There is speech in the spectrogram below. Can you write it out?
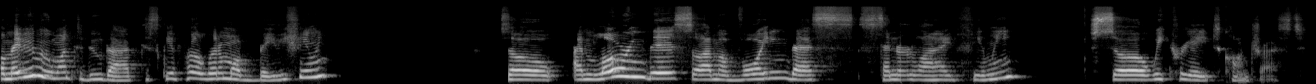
So maybe we want to do that, just give her a little more baby feeling. So I'm lowering this, so I'm avoiding this center line feeling. So we create contrast.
